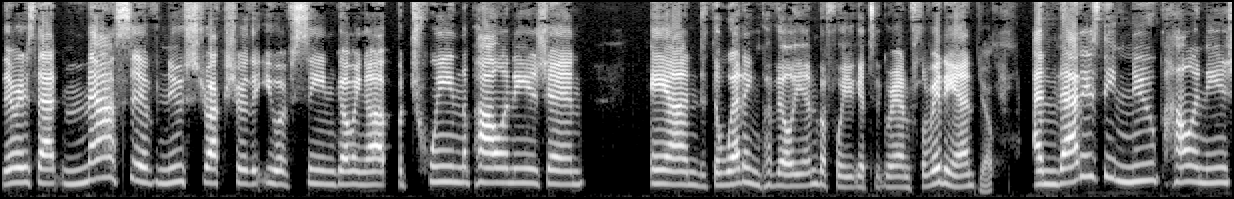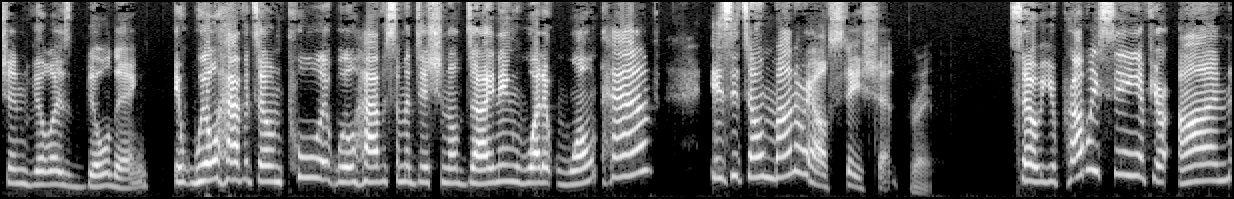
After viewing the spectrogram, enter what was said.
there is that massive new structure that you have seen going up between the Polynesian and the wedding pavilion before you get to the Grand Floridian. Yep. And that is the new Polynesian Villas building. It will have its own pool, it will have some additional dining. What it won't have is its own monorail station. Right. So you're probably seeing if you're on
